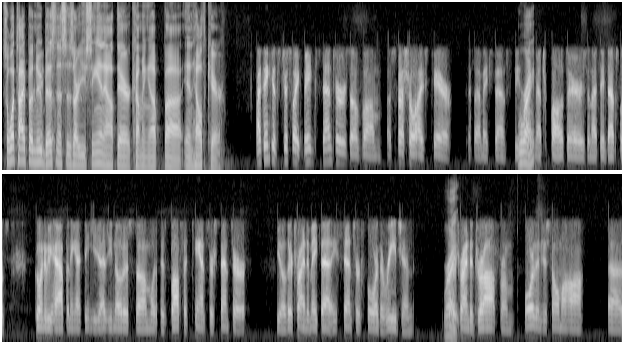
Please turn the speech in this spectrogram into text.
So, what type of new businesses are you seeing out there coming up uh, in healthcare? I think it's just like big centers of um, a specialized care, if that makes sense. These Right. metropolitan areas, and I think that's what's going to be happening. I think, you, as you notice, um, with this Buffett Cancer Center, you know, they're trying to make that a center for the region. Right. They're trying to draw from more than just Omaha. Uh,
